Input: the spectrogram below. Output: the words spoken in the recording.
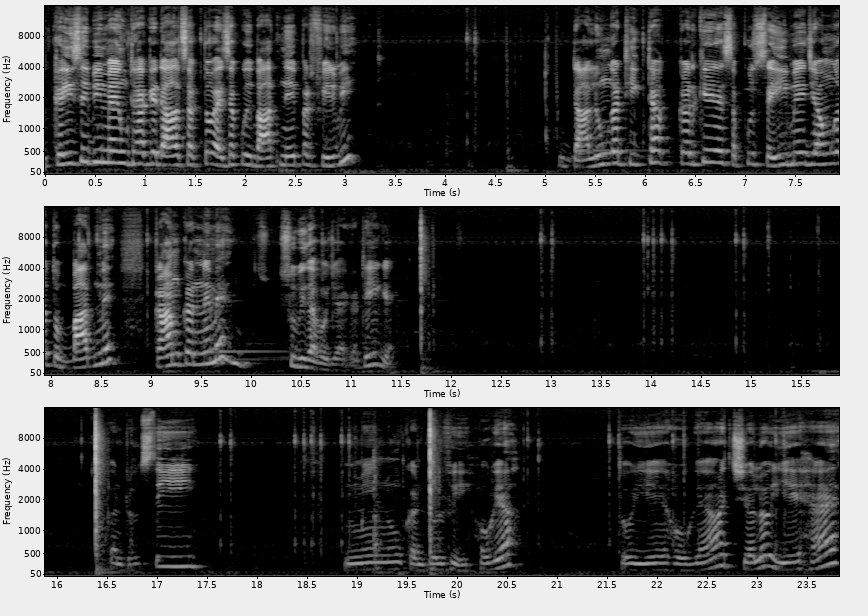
कहीं से भी मैं उठा के डाल सकता हूँ, ऐसा कोई बात नहीं, पर फिर भी डालूँगा ठीक ठाक करके, सब कुछ सही में जाऊँगा तो बाद में काम करने में सुविधा हो जाएगा, ठीक है? Control C menu control V हो गया? तो ये हो गया, चलो ये है,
